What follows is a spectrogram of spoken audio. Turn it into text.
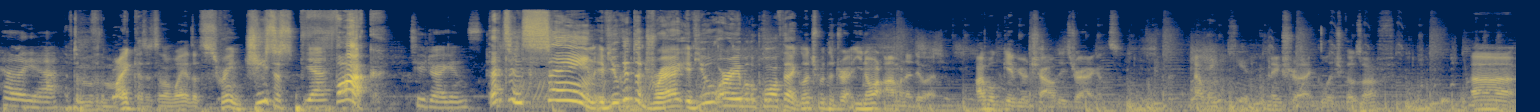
Hell yeah. I have to move the mic because it's in the way of the screen. Jesus. Yeah. Fuck. Two dragons. That's insane! If you get the drag, if you are able to pull off that glitch with the drag, you know what? I'm gonna do it. I will give your child these dragons. I will Thank you. make sure that glitch goes off. Uh,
